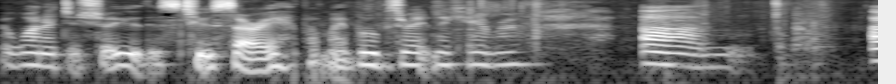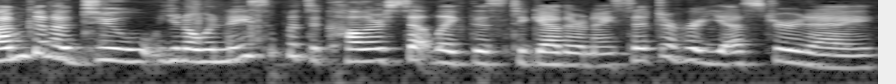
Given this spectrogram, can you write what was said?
I wanted to show you this too. Sorry, I put my boobs right in the camera. Um, I'm going to do, you know, when Neysa puts a color set like this together, and I said to her yesterday,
